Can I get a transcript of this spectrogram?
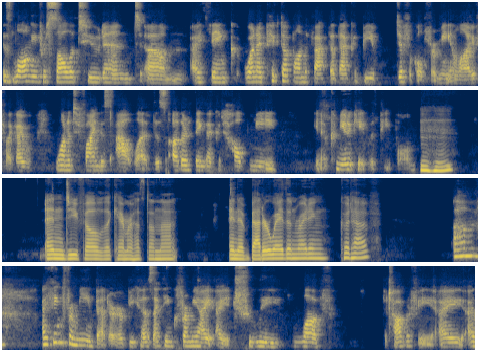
is longing for solitude, and um, I think when I picked up on the fact that that could be difficult for me in life, like I wanted to find this outlet, this other thing that could help me, you know, communicate with people. Mm-hmm. And do you feel the camera has done that in a better way than writing could have? Um, I think for me, better because I think for me, I, I truly love photography. I I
